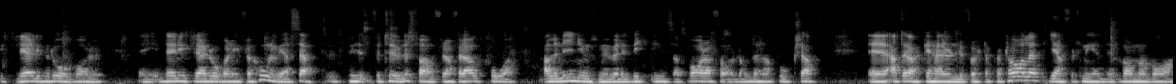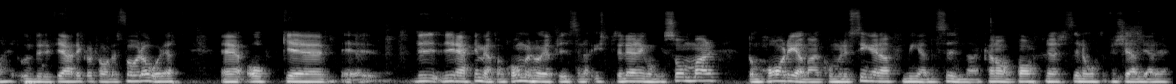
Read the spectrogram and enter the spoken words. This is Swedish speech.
ytterligare liksom råvaror den ytterligare råvaruinflationen vi har sett. För Thules fall framförallt på aluminium som är en väldigt viktig insatsvara för dem. Den har fortsatt eh, Eh, att öka här under första kvartalet jämfört med vad man var under det fjärde kvartalet förra året. Eh, och eh, vi, vi räknar med att de kommer höja priserna ytterligare en gång i sommar. De har redan kommunicerat med sina kanalpartners, sina återförsäljare.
